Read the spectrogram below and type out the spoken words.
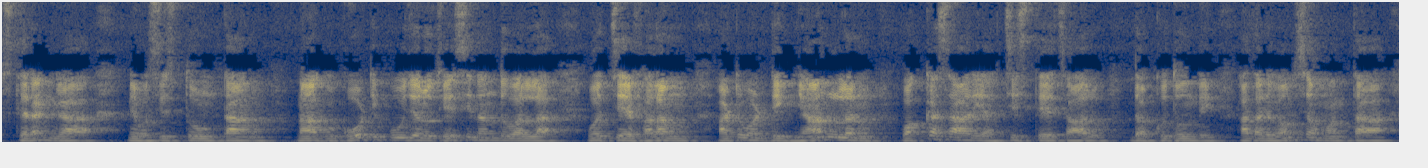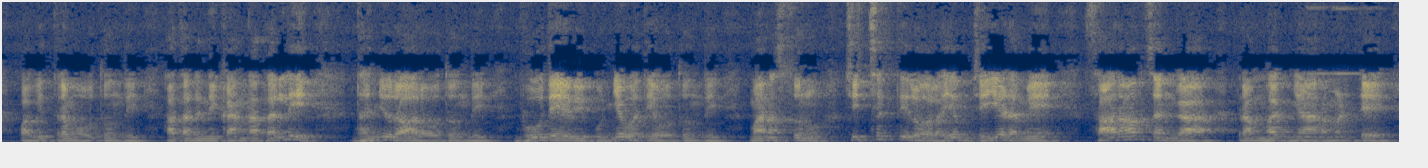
స్థిరంగా నివసిస్తూ ఉంటాను। నాకు కోటి పూజలు చేసినందువల్ల వచ్చే ఫలం అటువంటి జ్ఞానులను ఒక్కసారి అర్చిస్తే చాలు దక్కుతుంది. అతడి వంశం అంతా పవిత్రమవుతుంది. అతడిని కన్న తల్లి ధన్యురాలవుతుంది. భూదేవి పుణ్యవతి అవుతుంది. మనస్సును చిచ్చక్తిలో లయం చెయ్యడమే సారాంశంగా బ్రహ్మజ్ఞానం అంటే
